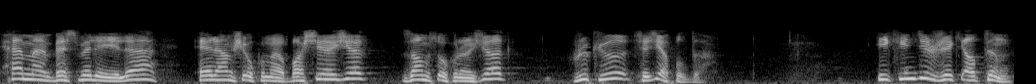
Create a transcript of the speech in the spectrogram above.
Hemen besmele ile elhamşi okumaya başlayacak. Zamsı okunacak rükû secde yapıldı. İkinci rekatın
